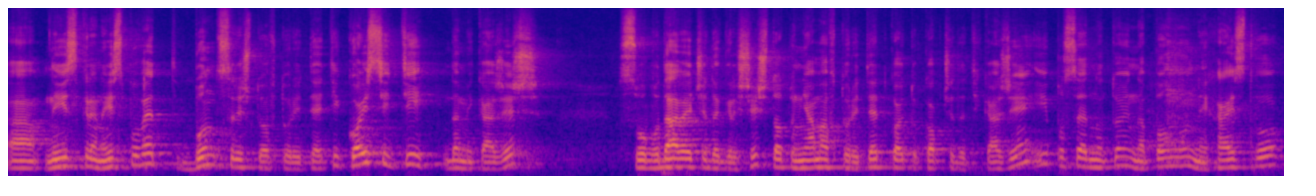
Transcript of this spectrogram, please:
а, неискрена изповед, бунт срещу авторитети. Кой си ти да ми кажеш, свобода вече да грешиш, защото няма авторитет, който копче да ти каже. И последното е напълно нехайство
